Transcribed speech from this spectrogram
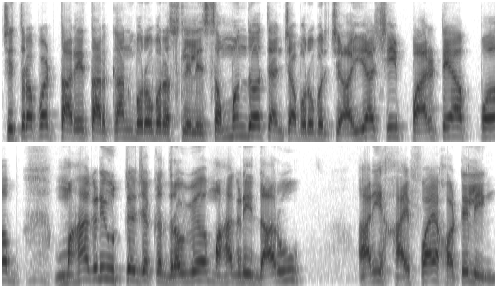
चित्रपट तारे तारकांबरोबर असलेले संबंध त्यांच्याबरोबरची अय्याशी पार्ट्या पब महागडी उत्तेजक द्रव्य महागडी दारू आणि हायफाय हॉटेलिंग.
